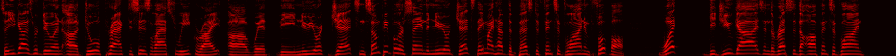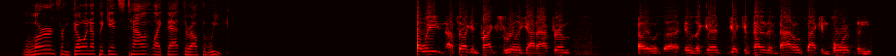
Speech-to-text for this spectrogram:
So you guys were doing uh, dual practices last week, right? Uh, with the New York Jets, and some people are saying the New York Jets they might have the best defensive line in football. What did you guys and the rest of the offensive line learn from going up against talent like that throughout the week? We, I feel like in practice, really got after them it was a it was a good good competitive battles back and forth, and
